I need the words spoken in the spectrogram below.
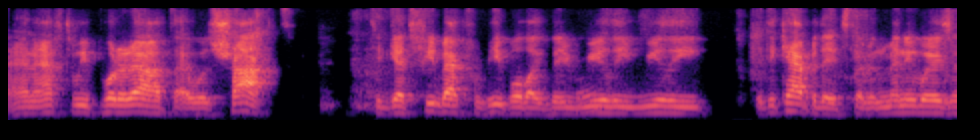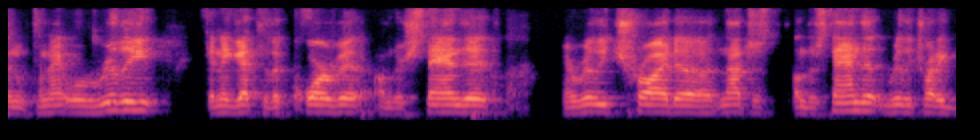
and after we put it out, I was shocked to get feedback from people like they really really it decapitates them in many ways. And tonight we're really going to get to the core of it, understand it, and really try to not just understand it, really try to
